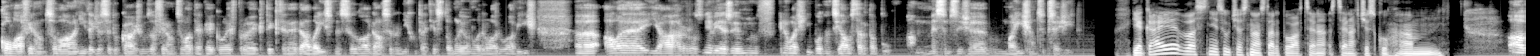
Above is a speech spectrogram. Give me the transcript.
kola financování, takže se dokážou zafinancovat jakékoliv projekty, které dávají smysl a dá se do nich utratit 100 milionů dolarů a výš. Ale já hrozně věřím, věřím v inovační potenciál startupů a myslím si, že mají šanci přežít. Jaká je vlastně současná startupová scéna, scéna v Česku? Um... A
